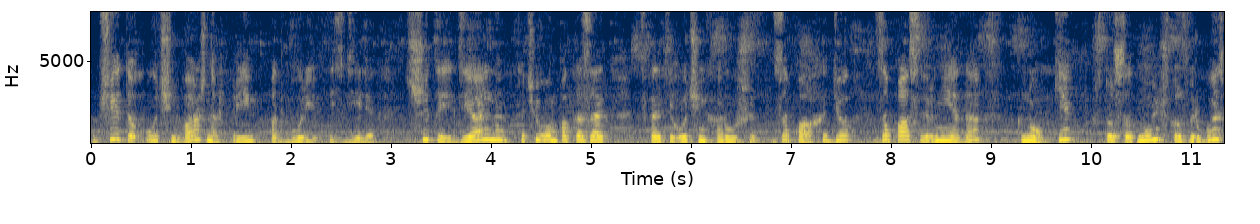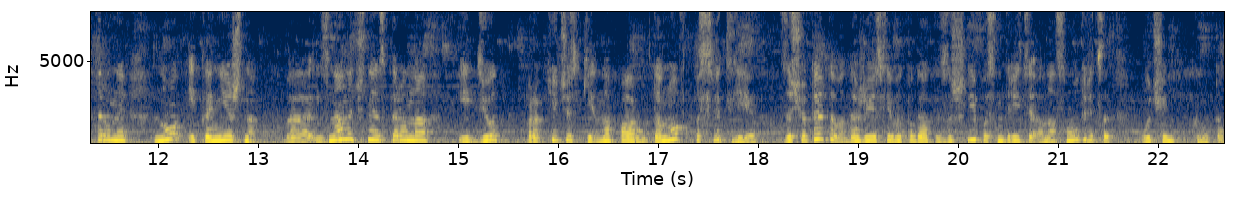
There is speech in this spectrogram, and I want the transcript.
Вообще это очень важно при подборе изделия. Сшито идеально, хочу вам показать. Кстати, очень хороший запах идет, запас вернее, да, кнопки, что с одной, что с другой стороны. Но и, конечно, изнаночная сторона идет практически на пару тонов посветлее. За счет этого, даже если вы куда-то зашли, посмотрите, она смотрится очень круто.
